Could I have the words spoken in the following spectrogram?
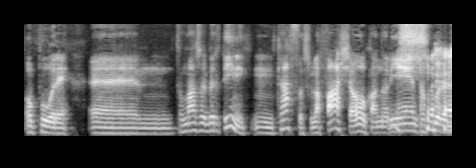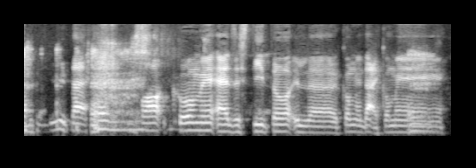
oppure eh, Tommaso Albertini, mm, cazzo, sulla fascia, o oh, quando rientra, oppure te un po' come è gestito il, come, dai, come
